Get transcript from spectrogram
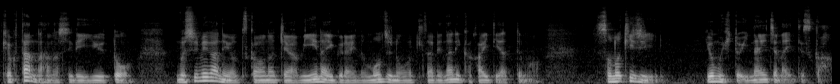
極端な話で言うと、虫眼鏡を使わなきゃ見えないぐらいの文字の大きさで何か書いてあっても、その記事読む人いないじゃないですか。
